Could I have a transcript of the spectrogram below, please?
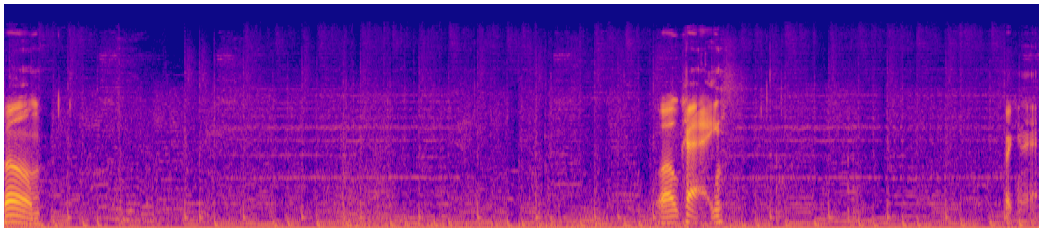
Boom. Okay. Freaking heck.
